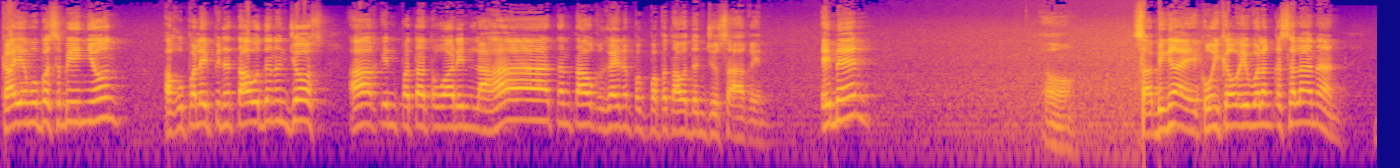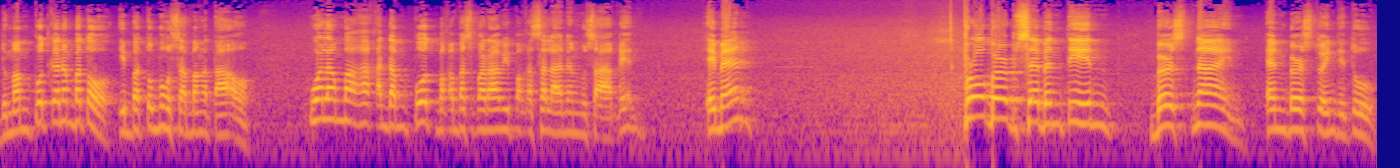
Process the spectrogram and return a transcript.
Kaya mo ba sabihin yon? Ako pala'y pinatawad na ng Diyos. Akin patatawarin lahat ng tao kagaya ng pagpapatawad ng Diyos sa akin. Amen? Oh. Sabi nga eh, kung ikaw ay walang kasalanan, dumampot ka ng bato, ibato mo sa mga tao. Walang makakadampot, baka mas marami pang kasalanan mo sa akin. Amen? Proverbs 17, verse 9 and verse 22.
